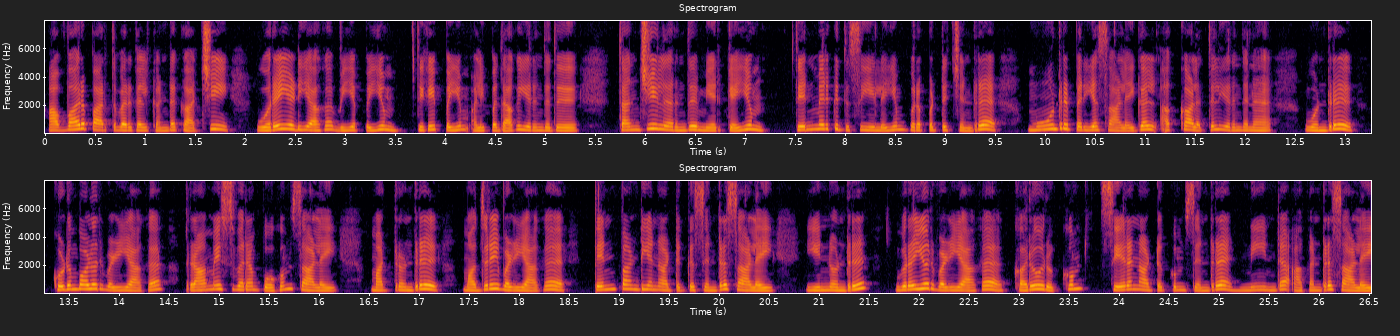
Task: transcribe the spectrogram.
அவ்வாறு பார்த்தவர்கள் கண்ட காட்சி ஒரே அடியாக வியப்பையும் திகைப்பையும் அளிப்பதாக இருந்தது. தஞ்சையிலிருந்து மேற்கேயும் தென்மேற்கு திசையிலேயும் புறப்பட்டுச் சென்ற மூன்று பெரிய சாலைகள் அக்காலத்தில் இருந்தன. ஒன்று கொடும்பாளூர் வழியாக ராமேஸ்வரம் போகும் சாலை மற்றொன்று மதுரை வழியாக தென்பாண்டிய நாட்டுக்கு சென்ற சாலை இன்னொன்று உறையூர் வழியாக கரூருக்கும் சேரநாட்டுக்கும் சென்ற நீண்ட அகன்ற சாலை.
